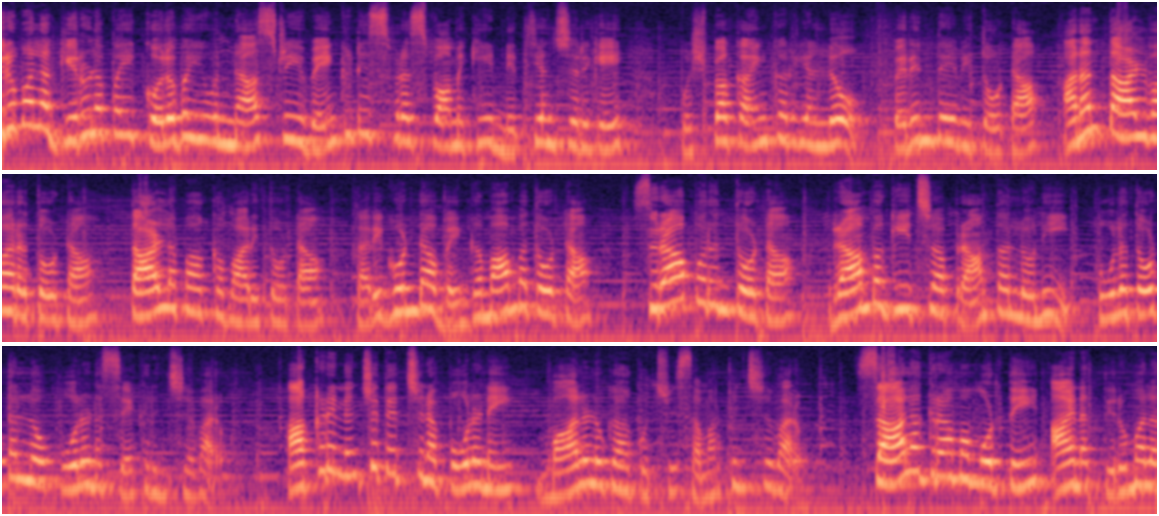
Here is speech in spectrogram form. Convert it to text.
తిరుమల గిరులపై కొలువై ఉన్న శ్రీ వెంకటేశ్వర స్వామికి నిత్యం జరిగే పుష్ప కైంకర్యంలో పెరిందేవి తోట అనంతాళ్వార తోట తాళ్ళపాక వారి తోట తరిగొండ వెంగమాంబ తోట సురాపురం తోట రాంబగీచా ప్రాంతాల్లోని పూల తోటల్లో పూలను సేకరించేవారు. అక్కడి నుంచి తెచ్చిన పూలని మాలలుగా గుచ్చి సమర్పించేవారు. సాలగ్రామమూర్తి ఆయన తిరుమల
